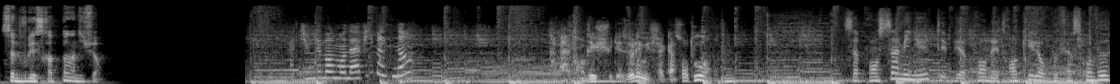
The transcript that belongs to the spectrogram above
ça ne vous laissera pas indifférent. Ah, tu me demandes mon avis maintenant? Ah bah attendez, je suis désolé, mais chacun son tour. Ça prend 5 minutes et puis après on est tranquille, on peut faire ce qu'on veut.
